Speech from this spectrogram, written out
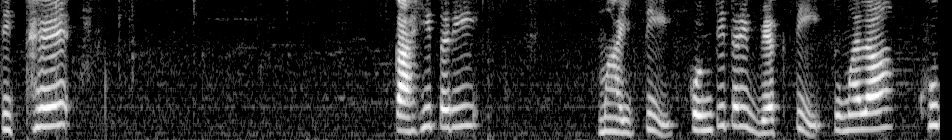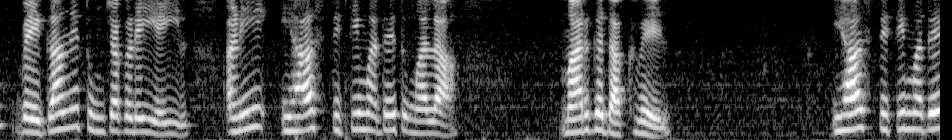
तिथे काहीतरी माहिती कोणती तरी व्यक्ती तुम्हाला खूप वेगाने तुमच्याकडे येईल. आणि ह्या स्थितीमध्ये तुम्हाला मार्ग दाखवेल. ह्या स्थितीमध्ये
